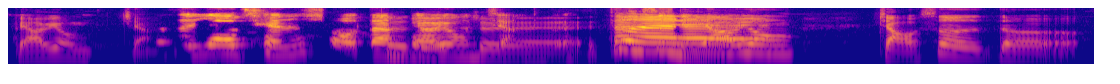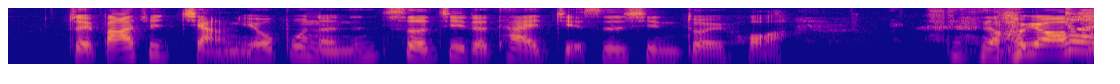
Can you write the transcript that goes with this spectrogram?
不要用讲。就是要牵手，但不要用讲。但是你要用角色的嘴巴去讲，你又不能设计的太解释性对话，然后又要符合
